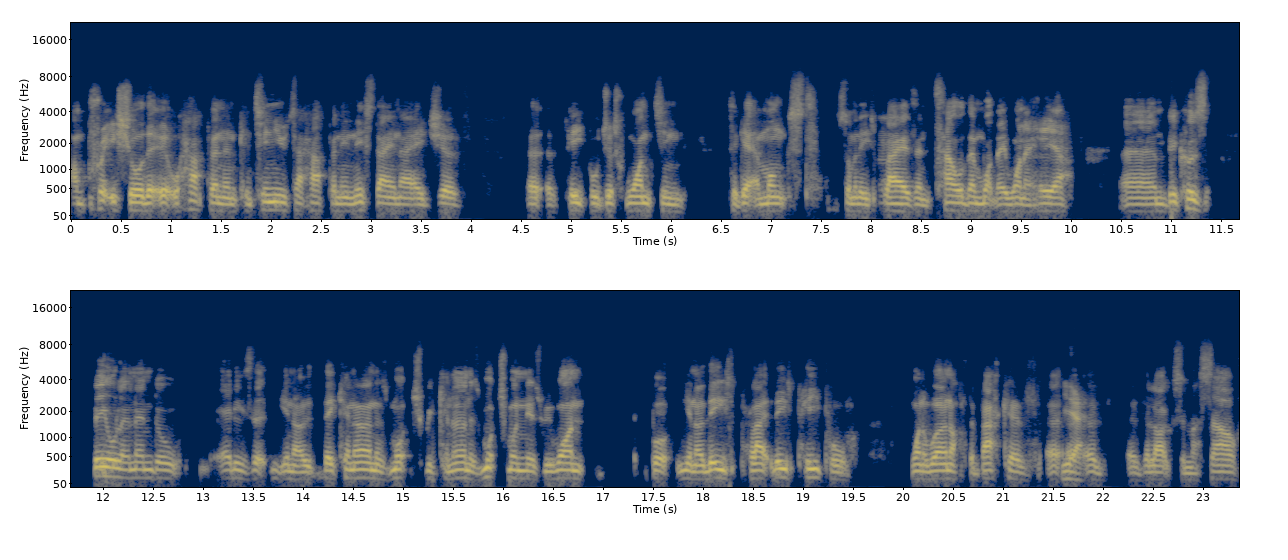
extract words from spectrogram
I'm pretty sure that it will happen and continue to happen in this day and age of of people just wanting to get amongst some of these mm. players and tell them what they want to hear. Um, because be all and end all, Eddie's that you know they can earn as much, we can earn as much money as we want, but you know these play these people want to earn off the back of, uh, yeah. of, of the likes of myself,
